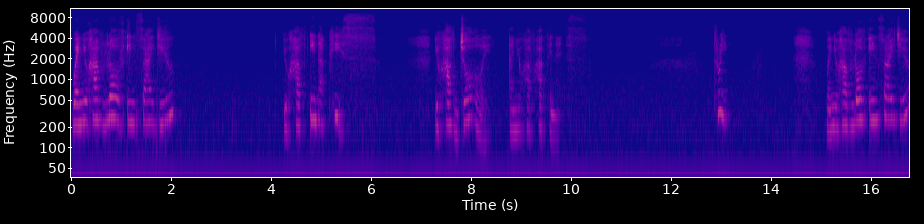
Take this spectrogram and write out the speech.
when you have love inside you, you have inner peace, you have joy, and you have happiness. Three, when you have love inside you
